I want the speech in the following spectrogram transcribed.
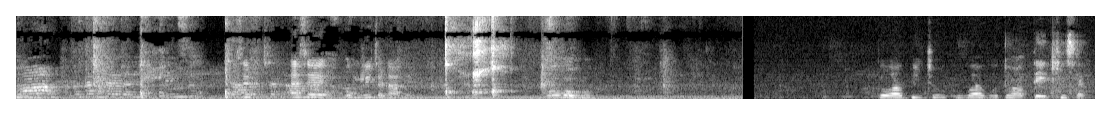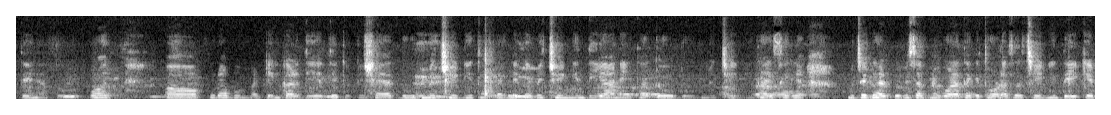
हाँ सिर्फ़ ऐसे उंगली चटा दे। ओ हो हो। तो अभी जो हुआ वो तो आप देख ही सकते हैं। तो बहुत पूरा वोमिटिंग कर दिए थे क्योंकि शायद दूध में चीनी था। पहले कभी चीनी दिया नहीं था तो दूध में चीनी था, इसीलिए मुझे घर पे भी सबने बोला था कि थोड़ा सा चीनी दे के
